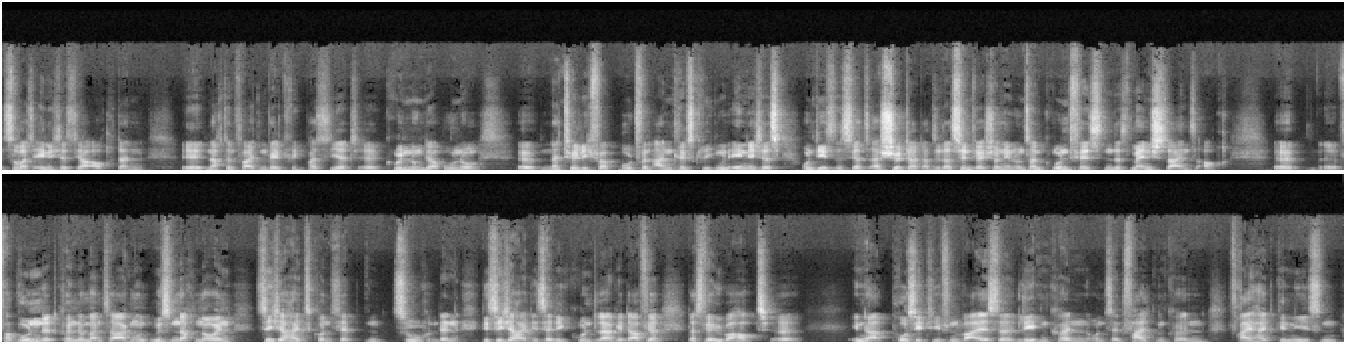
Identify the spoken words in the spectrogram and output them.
sowas Ähnliches ja auch dann äh, nach dem Zweiten Weltkrieg passiert, äh, Gründung der UNO, äh, natürlich Verbot von Angriffskriegen und Ähnliches. Und dies ist jetzt erschüttert. Also da sind wir schon in unseren Grundfesten des Menschseins auch äh, äh, verwundet, könnte man sagen, und müssen nach neuen Sicherheitskonzepten suchen. Denn die Sicherheit ist ja die Grundlage dafür, dass wir überhaupt äh, in einer positiven Weise leben können, uns entfalten können, Freiheit genießen,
